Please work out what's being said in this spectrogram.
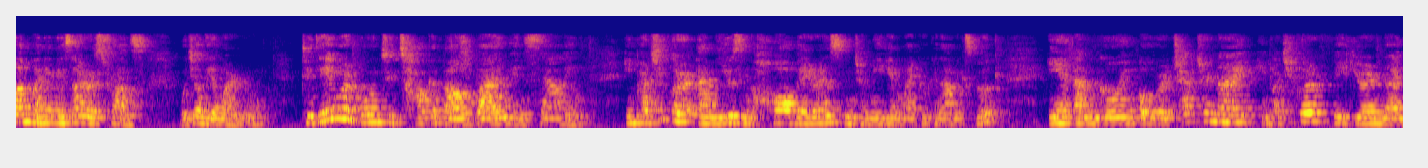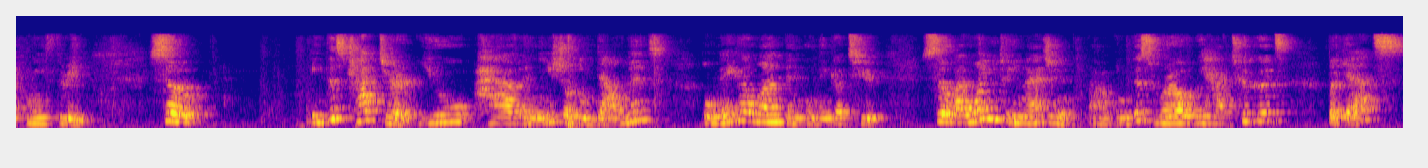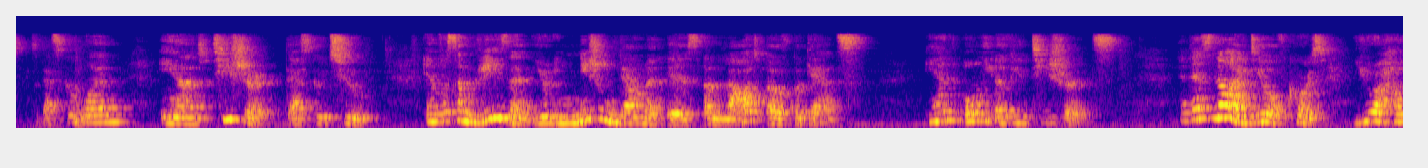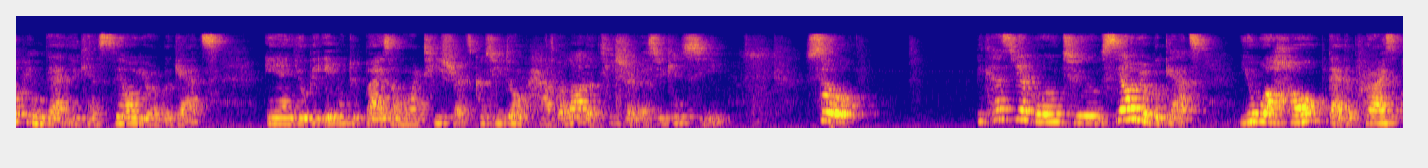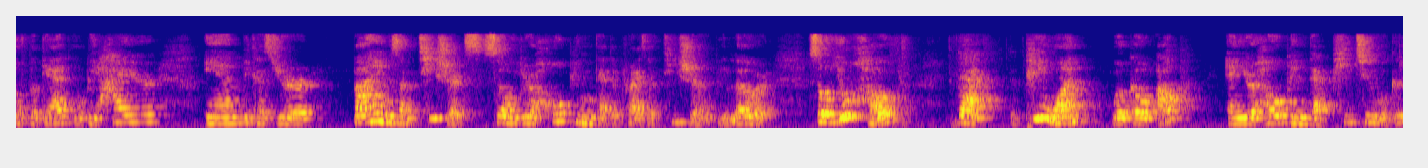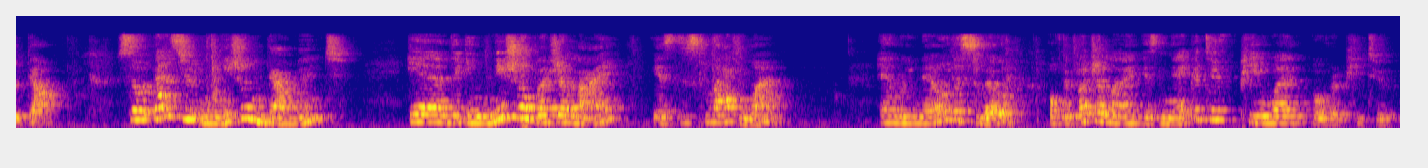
everyone, my name is Iris Franz. 我叫连婉如. Today we're going to talk about buying and selling. In particular, I'm using Hal Varian's Intermediate Microeconomics book and I'm going over chapter 9, in particular figure 9.3. So, in this chapter, you have initial endowment, omega 1 and omega 2. So I want you to imagine um, in this world we have two goods, baguettes, so that's good one, and t-shirt, that's good two. And for some reason, your initial endowment is a lot of baguettes and only a few t-shirts. And that's not ideal, of course. You are hoping that you can sell your baguettes and you'll be able to buy some more t-shirts because you don't have a lot of t-shirts as you can see. So because you're going to sell your baguettes, you will hope that the price of baguette will be higher and because you're buying some t-shirts, so you're hoping that the price of t-shirt will be lower. So you hope that the P1 will go up and you're hoping that P2 will go down. So that's your initial endowment and the initial budget line is this flat one. And we know the slope of the budget line is negative P1 over P2.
